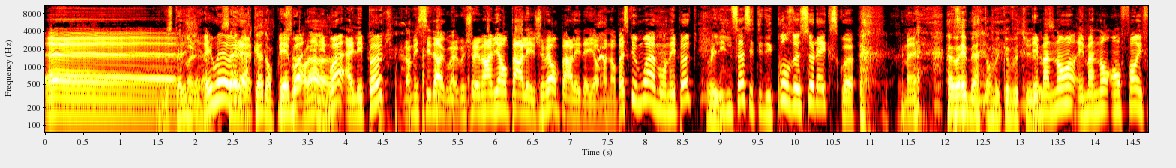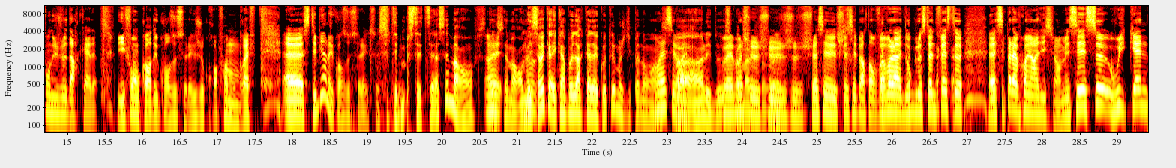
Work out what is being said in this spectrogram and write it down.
Euh... Nostalgie. Voilà. Hein. Et ouais, ouais, l'arcade en plus. Et moi, là, et moi, à l'époque, non mais c'est dingue. J'aimerais bien en parler. Je vais en parler d'ailleurs maintenant, parce que moi, à mon époque, l'INSA c'était des courses de Solex, quoi. ah ouais, mais attends, mais que veux-tu? Et maintenant, et maintenant, enfin, ils font du jeu d'arcade. Ils font encore des courses de Solex, je crois. Enfin bon, bref. Euh, c'était bien les courses de Solex. C'était, assez marrant. C'était assez marrant. Mais c'est vrai qu'avec un peu d'arcade à côté, moi je dis pas non. Hein. Ouais, c'est vrai. Un, les deux. Ouais, moi je, je, je, suis assez, je suis assez partant. Enfin voilà, donc le Stunfest, euh, c'est pas la première édition, mais c'est ce week-end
